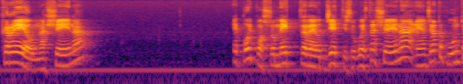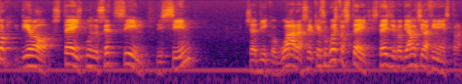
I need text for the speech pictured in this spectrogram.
creo una scena e poi posso mettere oggetti su questa scena e a un certo punto dirò stage.setScene di scene, cioè dico guarda se che su questo stage, stage ricordiamoci la finestra,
